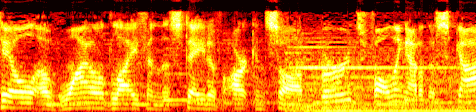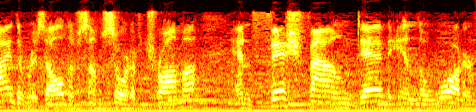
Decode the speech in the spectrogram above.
kill of wildlife in the state of Arkansas. Birds falling out of the sky, the result of some sort of trauma, and fish found dead in the water.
